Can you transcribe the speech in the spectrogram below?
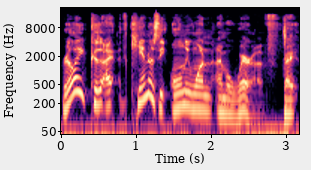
Really? Because I Keanu's the only one I'm aware of, right?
